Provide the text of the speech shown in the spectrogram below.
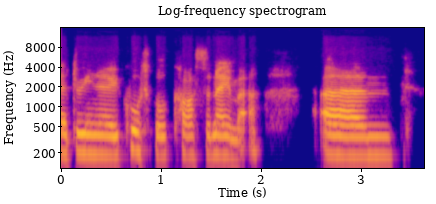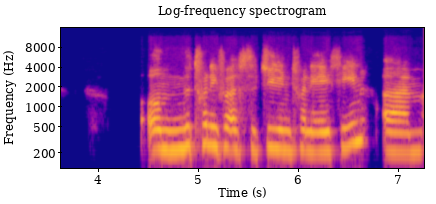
adrenocortical carcinoma um, on the 21st of June 2018 um,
